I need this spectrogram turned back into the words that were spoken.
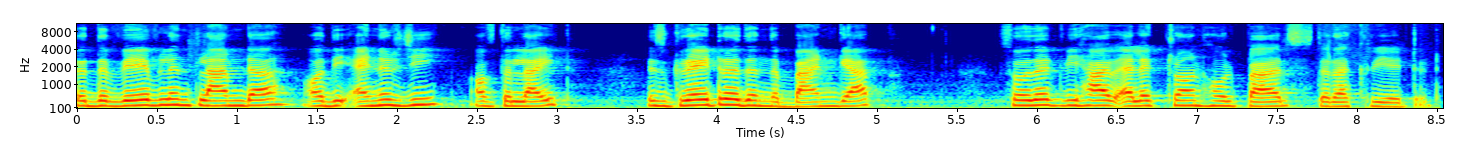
that the wavelength lambda or the energy of the light is greater than the band gap. So, that we have electron hole pairs that are created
